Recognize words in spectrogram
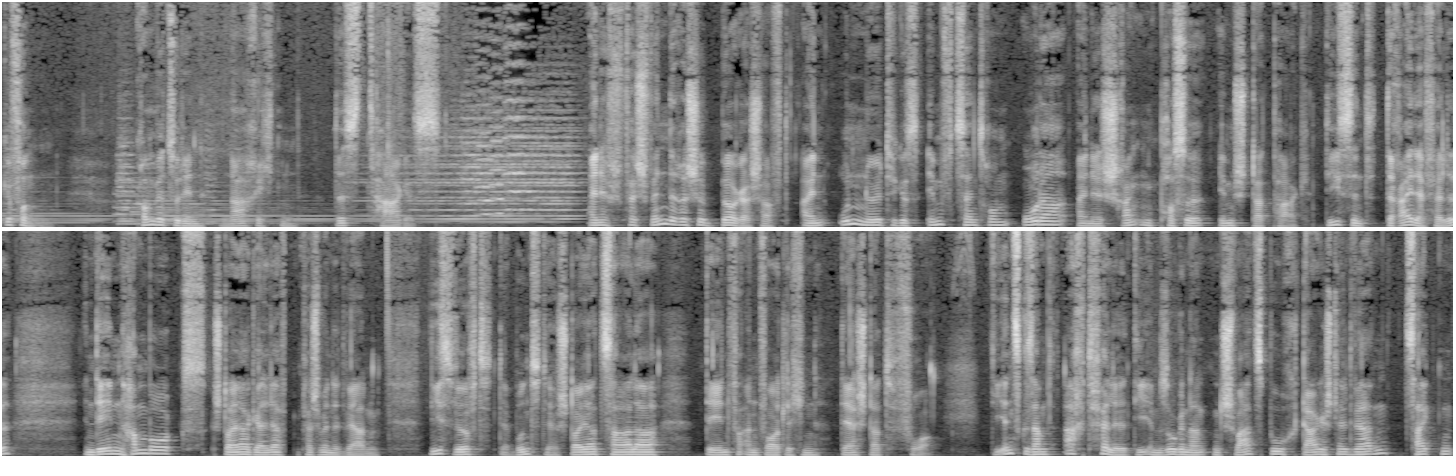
gefunden. Kommen wir zu den Nachrichten des Tages. Eine verschwenderische Bürgerschaft, ein unnötiges Impfzentrum oder eine Schrankenposse im Stadtpark. Dies sind drei der Fälle, in denen Hamburgs Steuergelder verschwendet werden. Dies wirft der Bund der Steuerzahler den Verantwortlichen der Stadt vor. Die insgesamt acht Fälle, die im sogenannten Schwarzbuch dargestellt werden, zeigten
